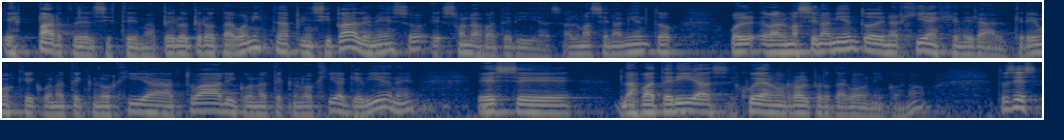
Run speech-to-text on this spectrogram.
es parte del sistema, pero el protagonista principal en eso eh, son las baterías, almacenamiento o el almacenamiento de energía en general. Creemos que con la tecnología actual y con la tecnología que viene, las baterías juegan un rol protagónico. Entonces,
